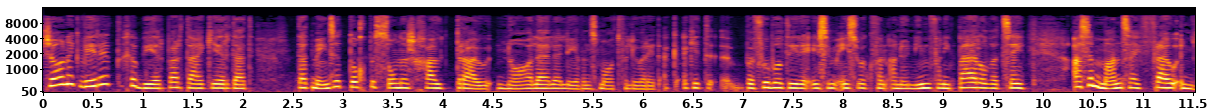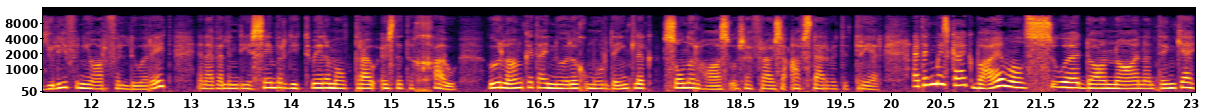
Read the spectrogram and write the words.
Jean, ek weet dit gebeur partykeer dat dat mense tog besonder gou trou na hulle hulle lewensmaat verloor het. Ek ek het uh, byvoorbeeld hier 'n SMS ook van anoniem van die Parel wat sê as 'n man sy vrou in Julie vanjaar verloor het en hy wil in Desember die tweede maal trou, is dit te gou. Hoe lank het hy nodig om ordentlik sonder haas oor sy vrou se afsterwe te treur? Ek dink mense kyk baie maal so daarna en dan dink jy,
